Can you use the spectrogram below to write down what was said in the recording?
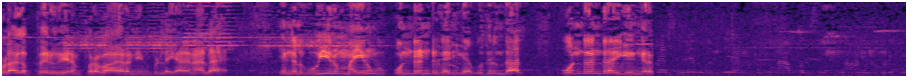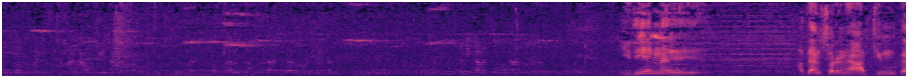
உலக பெருவீரம் பிரபாகரனின் பிள்ளை. அதனால எங்களுக்கு உயிரும் மயிரும் ஒன்றென்று கரிக. உதிர்ந்தால் ஒன்றென்று அறிகிங்கிற இது என்ன அதான் சொல்றேன் அதிமுக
